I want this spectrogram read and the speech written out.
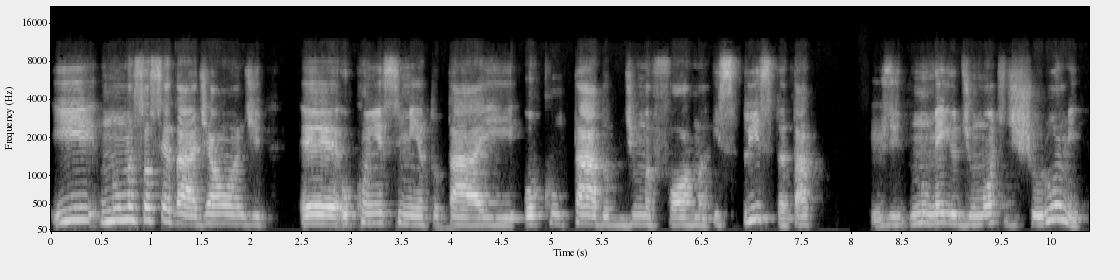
e numa sociedade onde é, o conhecimento está ocultado de uma forma explícita, está no meio de um monte de churume,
